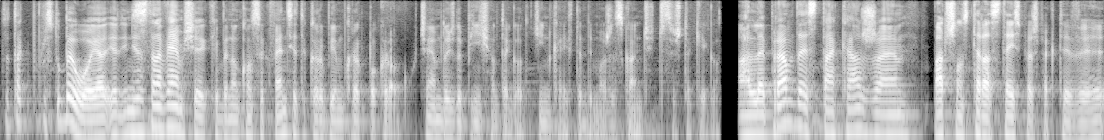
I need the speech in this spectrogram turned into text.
To tak po prostu było. Ja, ja, nie zastanawiałem się, jakie będą konsekwencje, tylko robiłem krok po kroku. Chciałem dojść do 50 odcinka i wtedy może skończyć coś takiego. Ale prawda jest taka, że patrząc teraz z tej perspektywy,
